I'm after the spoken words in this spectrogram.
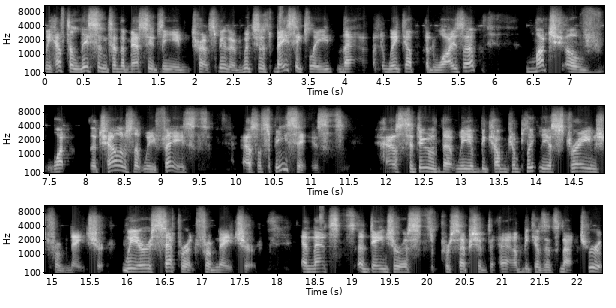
we have to listen to the message being transmitted, which is basically that wake up and wise up. Much of what the challenge that we faced as a species has to do that we have become completely estranged from nature. Hmm. We are separate from nature. And that's a dangerous perception to have because it's not true.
